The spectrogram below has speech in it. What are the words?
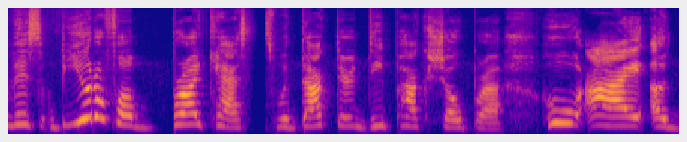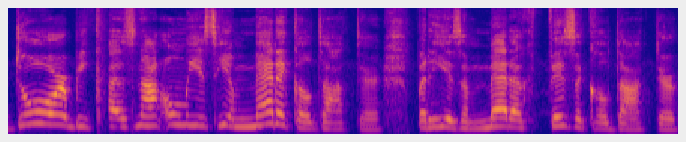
this beautiful broadcast with Dr. Deepak Chopra, who I adore because not only is he a medical doctor, but he is a metaphysical doctor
